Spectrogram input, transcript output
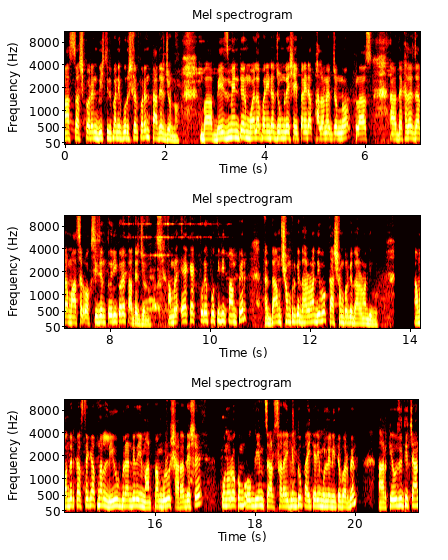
মাছ চাষ করেন, বৃষ্টির পানি পরিষ্কার করেন তাদের জন্য বা বেজমেন্টের ময়লা পানিটা জমলে সেই পানিটা ফালানোর জন্য প্লাস দেখা যায় যারা মাছের অক্সিজেন তৈরি করে তাদের জন্য। আমরা এক এক করে প্রতিটি পাম্পের দাম সম্পর্কে ধারণা দিব, কাজ সম্পর্কে ধারণা দিব। আমাদের কাছ থেকে আপনার লিউ ব্র্যান্ডের এই মাঠ পাম্পগুলো সারা দেশে কোনো রকম অগ্রিম চার্জ ছাড়াই কিন্তু পাইকারি মূল্যে নিতে পারবেন। আর কেউ যদি চান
